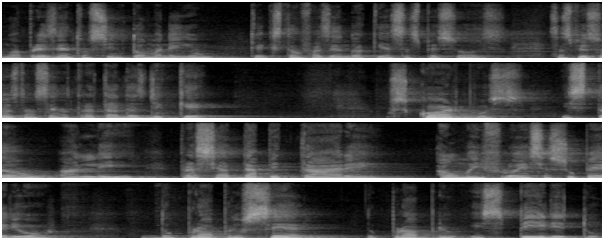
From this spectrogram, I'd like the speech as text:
não apresentam sintoma nenhum. O que, que estão fazendo aqui essas pessoas? Essas pessoas estão sendo tratadas de quê? Os corpos estão ali para se adaptarem a uma influência superior do próprio ser, do próprio espírito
